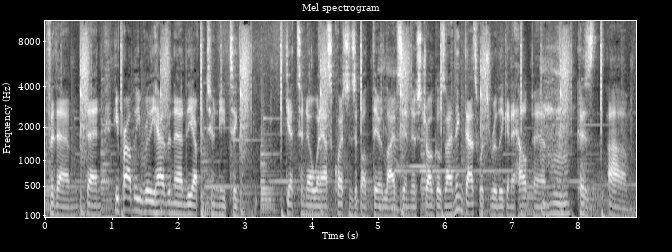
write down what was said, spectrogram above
for them then he probably really hasn't had the opportunity to get to know and ask questions about their lives and their struggles. And i think that's what's really going to help him because um,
